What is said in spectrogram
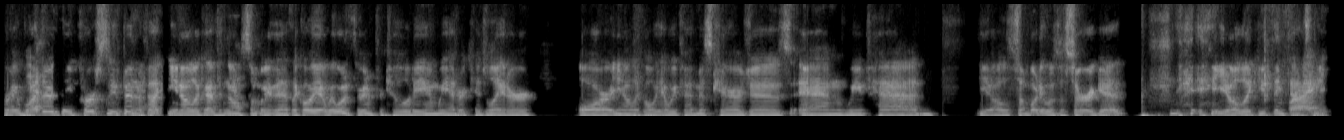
right? Yeah. Whether they personally have been affected, you know, like I've known Yeah. somebody that's like, oh yeah, we went through infertility and we had our kids later, or you know, like, oh yeah, we've had miscarriages and we've had, you know, somebody was a surrogate. you know, like you think that's not Right.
